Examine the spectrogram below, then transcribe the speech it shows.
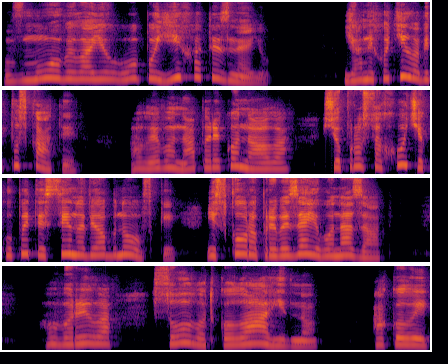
вмовила його поїхати з нею. Я не хотіла відпускати, але вона переконала, що просто хоче купити синові обновки і скоро привезе його назад. Говорила солодко, лагідно, а коли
